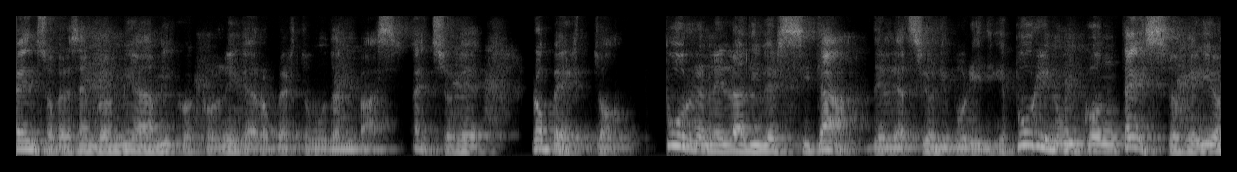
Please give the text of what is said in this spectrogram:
Penso per esempio al mio amico e collega Roberto Mutalipassi. Penso che Roberto, pur nella diversità delle azioni politiche, pur in un contesto che io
